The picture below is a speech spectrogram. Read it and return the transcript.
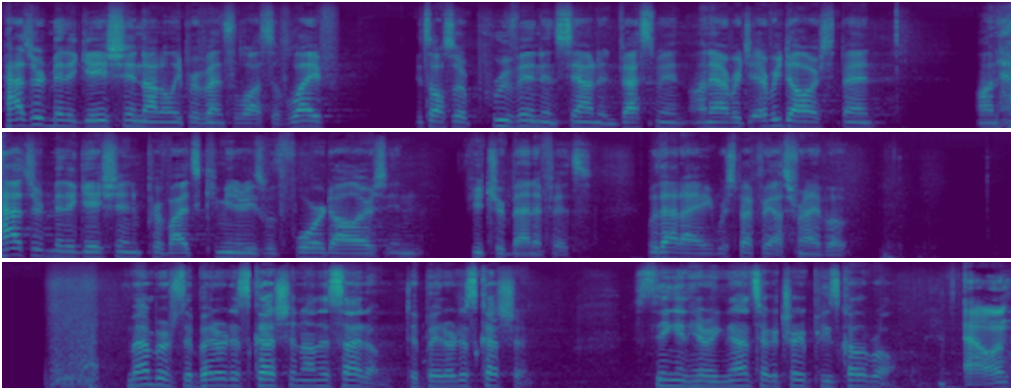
Hazard mitigation not only prevents the loss of life, it's also a proven and sound investment. On average, every dollar spent on hazard mitigation provides communities with $4 in future benefits. With that, I respectfully ask for an aye vote. Members, debate or discussion on this item? Debate or discussion? Seeing and hearing none, Secretary, please call the roll. Allen.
